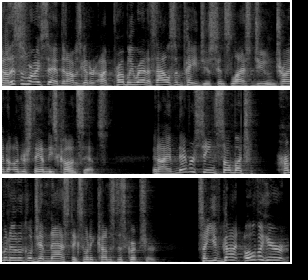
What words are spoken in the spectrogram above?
Now, this is where I said that I was going to, I probably read a thousand pages since last June trying to understand these concepts. And I have never seen so much hermeneutical gymnastics when it comes to scripture. So you've got over here,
